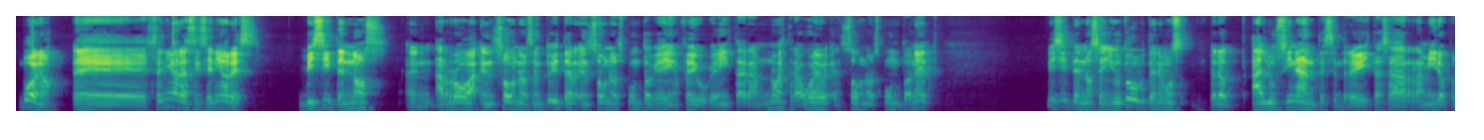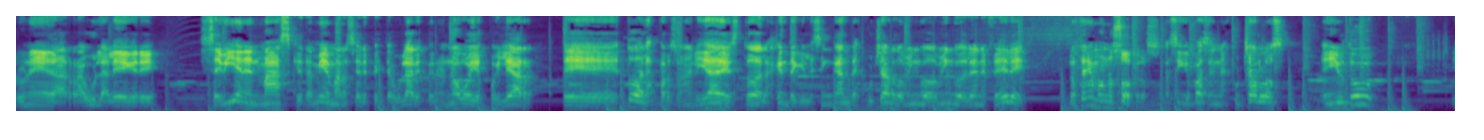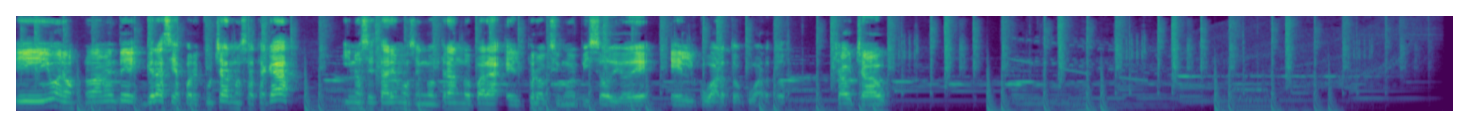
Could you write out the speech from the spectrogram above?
Bueno, eh, señoras y señores, visítenos en arroba en en Twitter, en en Facebook e Instagram, nuestra web en Visítenos en YouTube, tenemos pero alucinantes entrevistas a Ramiro Pruneda, Raúl Alegre. Se vienen más que también van a ser espectaculares, pero no voy a spoilear. Eh, todas las personalidades, toda la gente que les encanta escuchar domingo domingo de la NFL, los tenemos nosotros. Así que pasen a escucharlos en YouTube. Y bueno, nuevamente gracias por escucharnos hasta acá y nos estaremos encontrando para el próximo episodio de El Cuarto Cuarto. Chau, chau.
